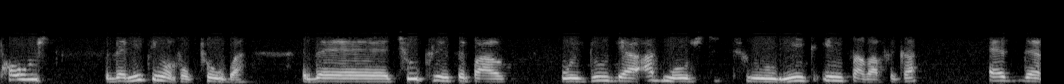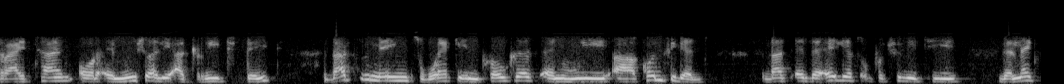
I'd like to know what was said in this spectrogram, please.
post the meeting of October, the two principals will do their utmost to meet in South Africa at the right time or a mutually agreed date. That remains work in progress and we are confident that at the earliest opportunity, the next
